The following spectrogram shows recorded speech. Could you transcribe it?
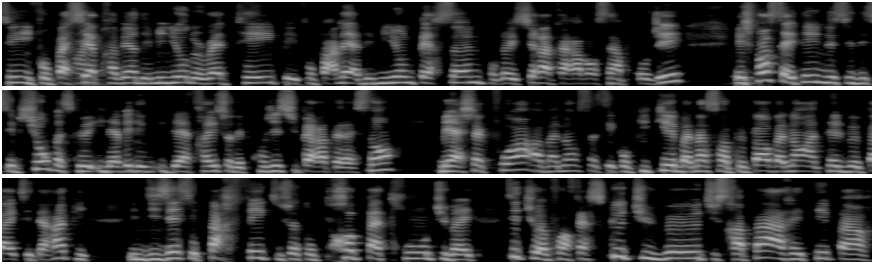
Tu sais, il faut passer à travers des millions de red tape et il faut parler à des millions de personnes pour réussir à faire avancer un projet. Et je pense que ça a été une de ses déceptions parce qu'il avait des, il a travaillé sur des projets super intéressants mais à chaque fois, ah bah non, ça c'est compliqué, bah non, ça ne peut pas, bah non, un tel veut pas, etc. Puis il me disait, c'est parfait que tu sois ton propre patron, tu vas être, tu sais, tu vas pouvoir faire ce que tu veux, tu seras pas arrêté par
